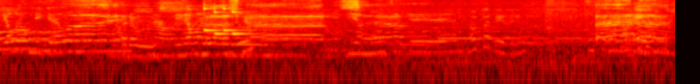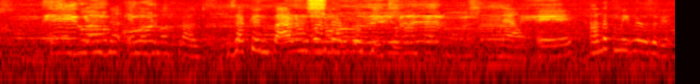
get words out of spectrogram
Ele é o Miguel Araújo. Não, Miguel Araújo. E a música é. Os aviões. É mais uma frase. Já cantaram quando o título? Não, é. Anda comigo ver os aviões.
